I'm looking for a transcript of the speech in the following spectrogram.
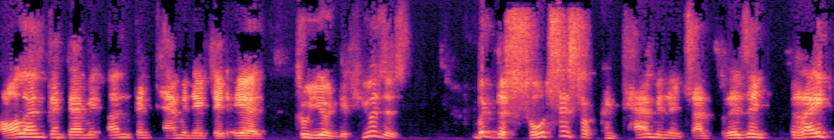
all uncontaminated, uncontaminated air through your diffusers, but the sources of contaminants are present right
